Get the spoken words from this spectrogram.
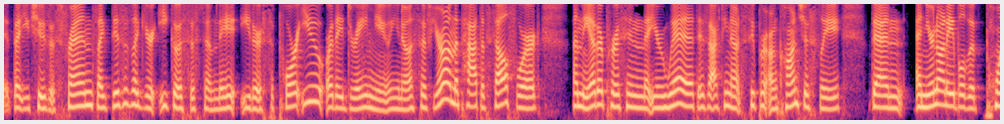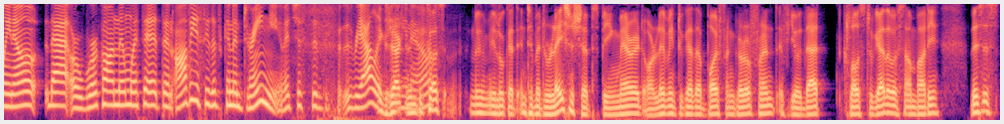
eh, that you choose as friends like this is like your ecosystem they either support you or they drain you you know so if you're on the path of self work and the other person that you're with is acting out super unconsciously then and you're not able to point out that or work on them with it then obviously that's going to drain you it's just a reality Exactly, you know? because when we look at intimate relationships, being married or living together, boyfriend, girlfriend, if you're that close together with somebody, this is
